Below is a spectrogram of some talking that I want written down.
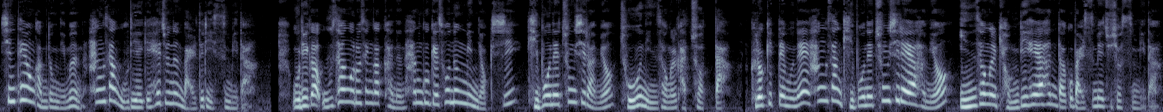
신태용 감독님은 항상 우리에게 해주는 말들이 있습니다. 우리가 우상으로 생각하는 한국의 손흥민 역시 기본에 충실하며 좋은 인성을 갖추었다. 그렇기 때문에 항상 기본에 충실해야 하며 인성을 겸비해야 한다고 말씀해 주셨습니다.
